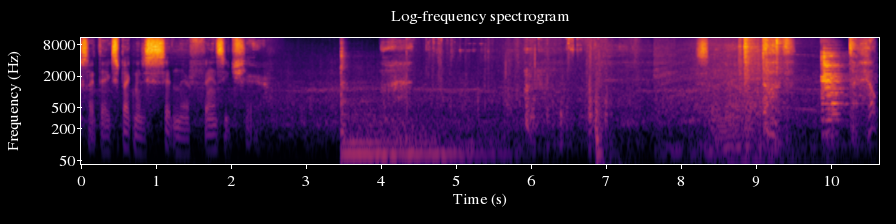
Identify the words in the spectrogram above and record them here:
Looks like they expect me to sit in their fancy chair. So now... What the hell?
